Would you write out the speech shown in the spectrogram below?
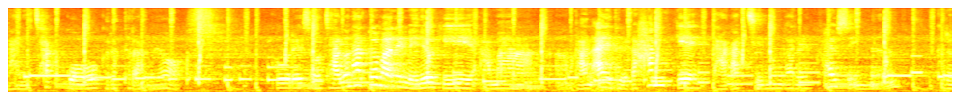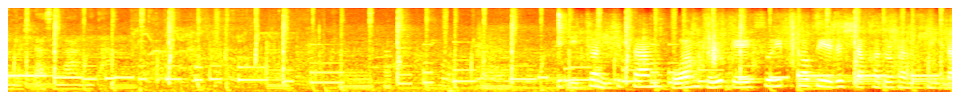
많이 찾고 그렇더라고요. 그래서 작은 학교만의 매력이 아마 어, 반 아이들과 함께 다 같이 뭔가를 할 수 있는 그런 것이라 생각합니다. 2023 고항교육계획 수립 협의회를 시작하도록 하겠습니다.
